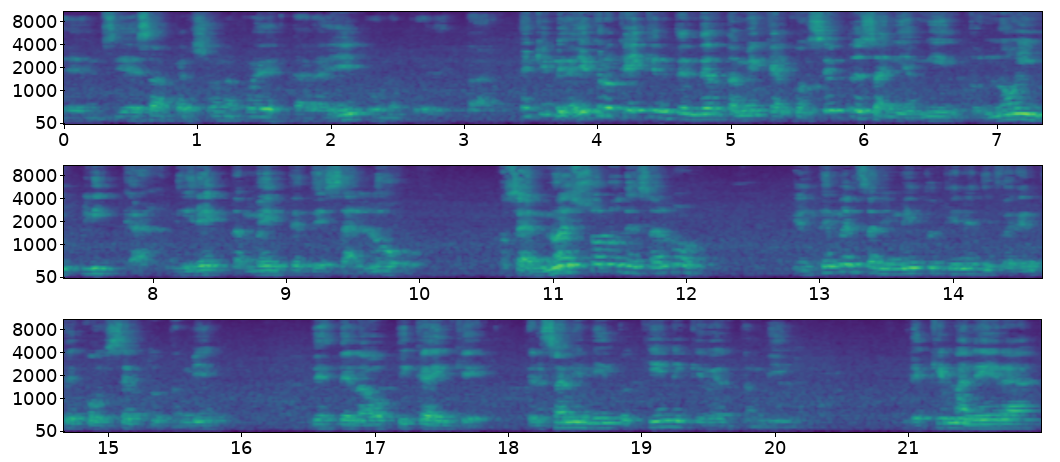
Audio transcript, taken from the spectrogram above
eh, si esa persona puede estar ahí o no puede estar. Es que mira, yo creo que hay que entender también que el concepto de saneamiento no implica directamente desalojo. O sea, no es solo desalojo. El tema del saneamiento tiene diferentes conceptos también, desde la óptica en que el saneamiento tiene que ver también de qué manera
